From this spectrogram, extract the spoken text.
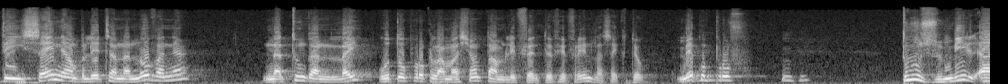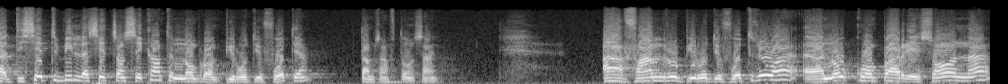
dia izay ny amboletra nanaovany an natonga an'ilay autoproclamation tamin'ilay vingt deux février nolazaiko teo omeko ny porofo douze mille dix sept mille sept cent cinquante ny nombre ny bureau de vote an tamin'izany fotoana izany. Avy amin'ireo bureau de vote ireo hanao comparaison na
